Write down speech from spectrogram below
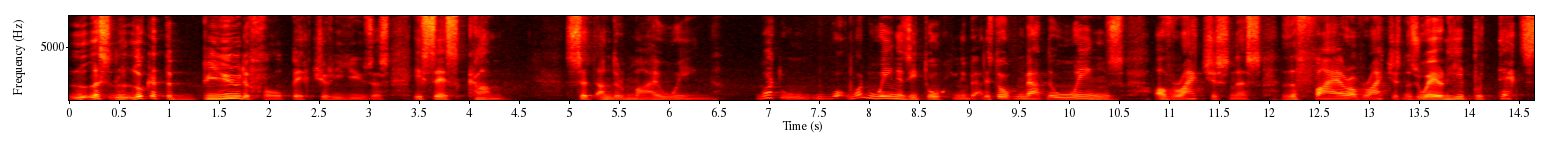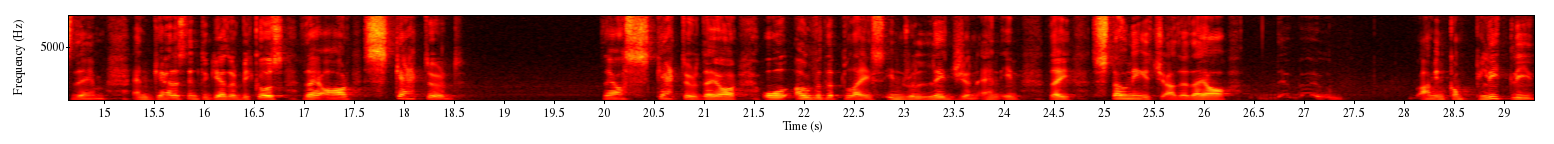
Listen, look at the beautiful picture he uses. He says, Come, sit under my wing. What, what, what, wing is he talking about? He's talking about the wings of righteousness, the fire of righteousness, wherein he protects them and gathers them together because they are scattered they are scattered. They are all over the place in religion and in they stoning each other. They are, I mean, completely.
